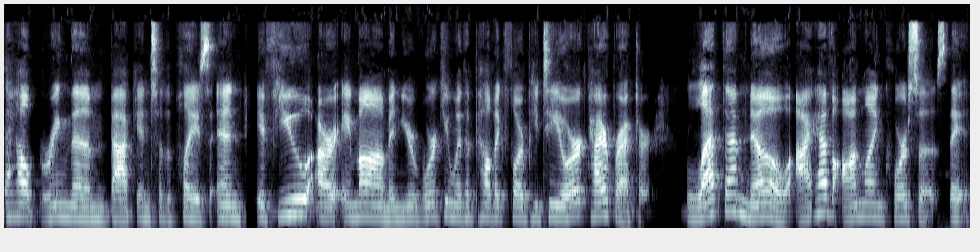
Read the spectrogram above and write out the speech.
to help bring them back into the place. And if you are a mom and you're working with a pelvic floor PT or a chiropractor, let them know I have online courses. They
